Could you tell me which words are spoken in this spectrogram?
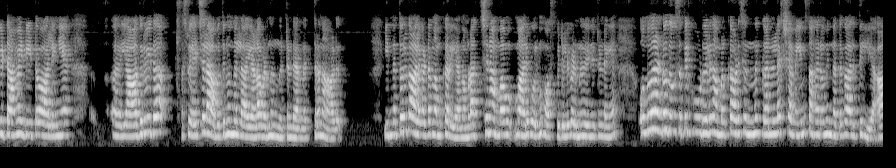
കിട്ടാൻ വേണ്ടിയിട്ടോ അല്ലെങ്കിൽ യാതൊരുവിധ സ്വേച്ഛ ലാഭത്തിനൊന്നുമല്ല അയാൾ അവിടെ നിന്നിട്ടുണ്ടായിരുന്നു എത്ര നാൾ. ഇന്നത്തെ ഒരു കാലഘട്ടം നമുക്കറിയാം. നമ്മുടെ അച്ഛൻ അമ്മമാർ പോലും ഹോസ്പിറ്റലിൽ കിടന്നു കഴിഞ്ഞിട്ടുണ്ടെങ്കിൽ ഒന്നോ രണ്ടോ ദിവസത്തിൽ കൂടുതൽ നമ്മൾക്ക് അവിടെ ചെന്ന് നിൽക്കാനുള്ള ക്ഷമയും സഹനവും ഇന്നത്തെ കാലത്തില്ല. ആ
